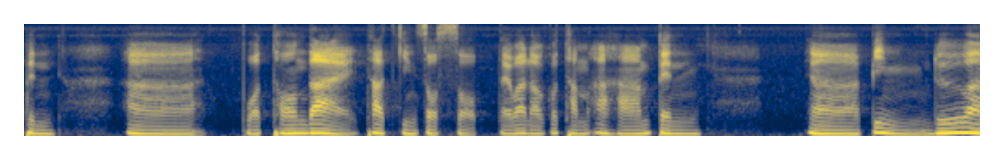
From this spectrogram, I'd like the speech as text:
เป็นปวดท้องได้ ถ้ากินสดสดแต่ว่าเราก็ทำอาหารเป็นปิ้งหรือว่า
